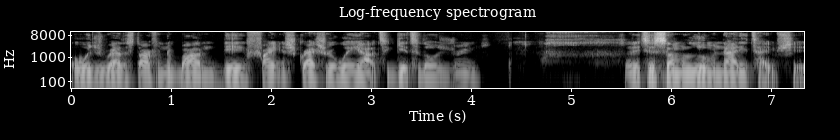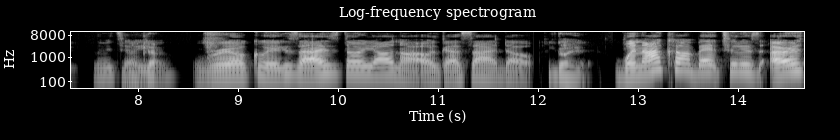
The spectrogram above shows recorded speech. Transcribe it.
Or would you rather start from the bottom, dig, fight, and scratch your way out to get to those dreams? So this is some Illuminati type shit. Let me tell Okay. you, real quick side story. Y'all know I always got a side note. Go ahead. When I come back to this earth,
